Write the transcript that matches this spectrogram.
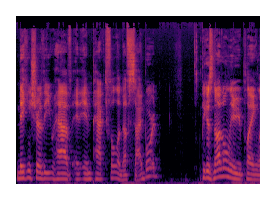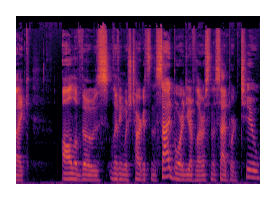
making sure that you have an impactful enough sideboard because not only are you playing like all of those living wish targets in the sideboard you have Lurrus in the sideboard too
